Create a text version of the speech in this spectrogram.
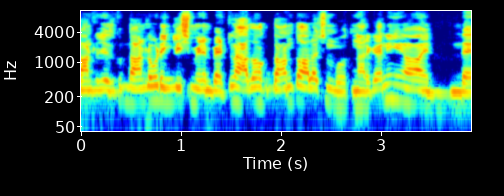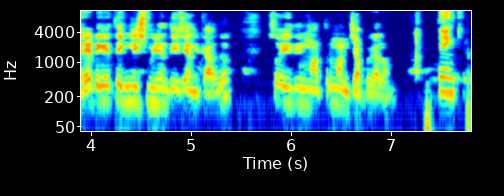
దాంట్లో చేసుకుని దాంట్లో కూడా ఇంగ్లీష్ మీడియం పెట్టాలి. అదొక దాంతో ఆలోచన పోతున్నారు. కానీ డైరెక్ట్గా అయితే ఇంగ్లీష్ మీడియం తీసేది కాదు. సో ఇది మాత్రం మనం చెప్పగలం. థ్యాంక్ యూ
